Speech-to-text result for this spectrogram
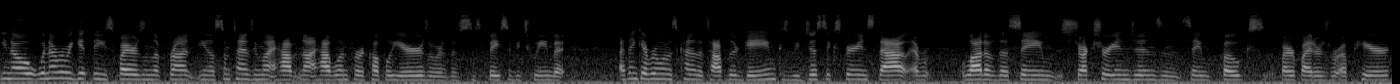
you know whenever we get these fires in the front, you know sometimes we might have not have one for a couple years or there's some space in between, but I think everyone was kind of the top of their game because we just experienced that. Every, a lot of the same structure engines and same folks, firefighters were up here,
